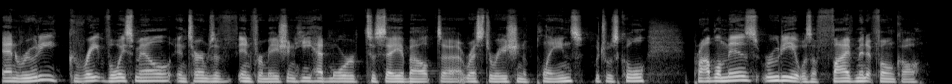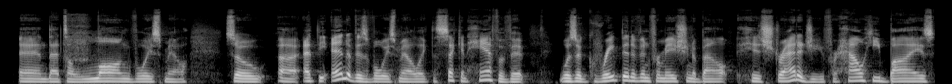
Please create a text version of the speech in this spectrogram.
And Rudy, great voicemail in terms of information. He had more to say about uh, restoration of planes, which was cool. Problem is, Rudy, it was a five minute phone call and that's a long voicemail. So uh, at the end of his voicemail, like the second half of it, was a great bit of information about his strategy for how he buys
